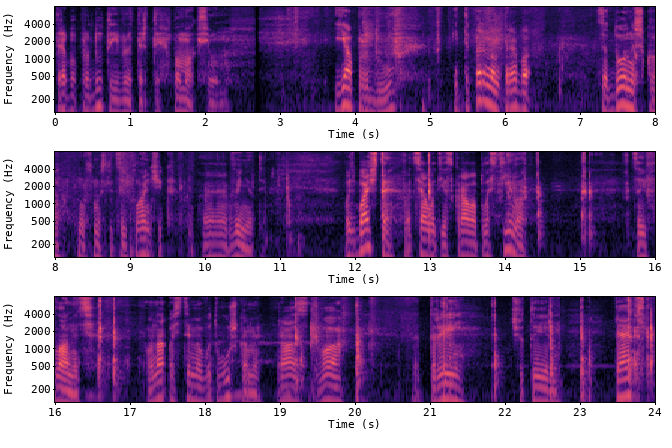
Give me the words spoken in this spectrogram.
треба продути і витерти по максимуму. Я продув. І тепер нам треба це донишко, ну в смислі цей фланчик, е, виняти. Ось бачите, оця от яскрава пластина, цей фланець, вона ось цими от вушками. Раз, два, три, чотири, п'ять.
